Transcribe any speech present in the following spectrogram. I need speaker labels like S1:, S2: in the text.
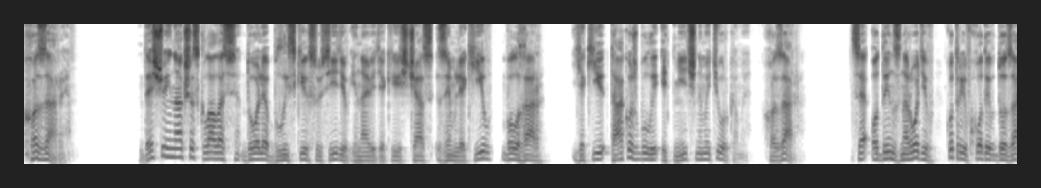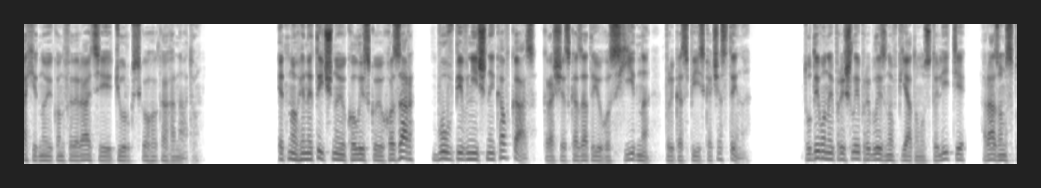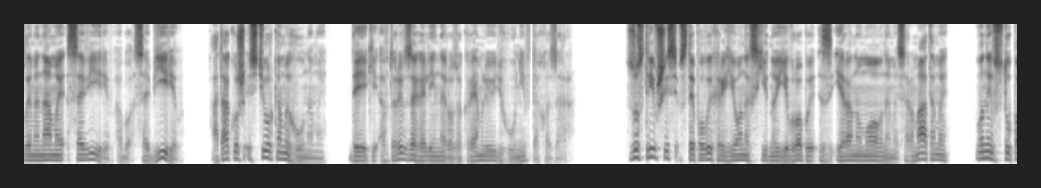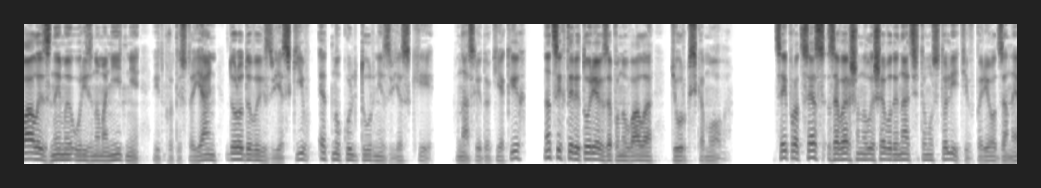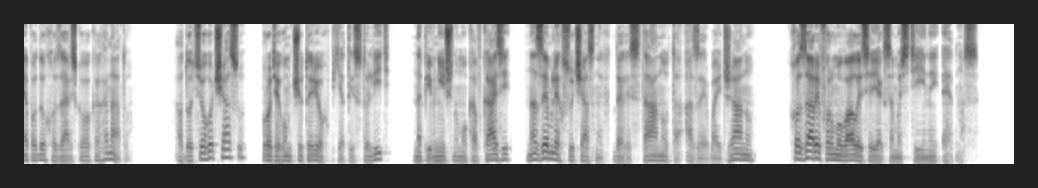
S1: Хозари дещо інакше склалась доля близьких сусідів і навіть якийсь час земляків болгар, які також були етнічними тюрками хозар. Це один з народів, котрий входив до Західної конфедерації тюркського каганату. Етногенетичною колискою хозар був Північний Кавказ, краще сказати його східна прикаспійська частина. Туди вони прийшли приблизно в V столітті разом з племенами савірів або сабірів, а також з тюрками гунами, деякі автори взагалі не розокремлюють гунів та хозар. Зустрівшись в степових регіонах Східної Європи з іраномовними сарматами, вони вступали з ними у різноманітні від протистоянь до родових зв'язків етнокультурні зв'язки, внаслідок яких на цих територіях запанувала тюркська мова. Цей процес завершено лише в XI столітті в період занепаду хозарського каганату, а до цього часу, протягом 4-5 століть, на північному Кавказі, на землях сучасних Дагестану та Азербайджану, хозари формувалися як самостійний етнос.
